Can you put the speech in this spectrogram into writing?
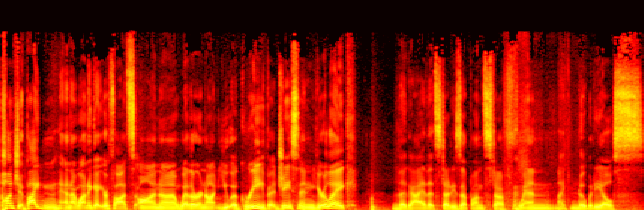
punch at Biden, and I want to get your thoughts on uh, whether or not you agree. But Jason, you're like the guy that studies up on stuff when like nobody else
